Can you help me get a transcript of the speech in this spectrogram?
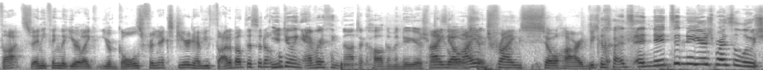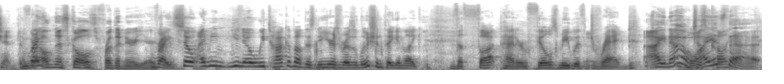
thoughts? Anything that you're like your goals for next year? Have you thought about this at all? You're doing everything not to call them a New Year's resolution. I know. I am trying so hard because It's, it's a New Year's resolution. Right. Wellness goals for the new year. right. So. I mean, you know, we talk about this New Year's resolution thing, and like the thought pattern fills me with dread. I know. Just Why is calling it- that?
